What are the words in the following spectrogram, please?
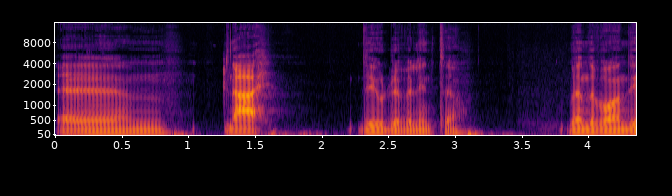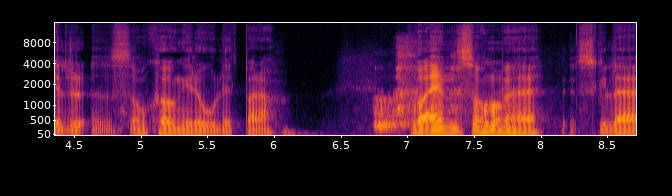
Ehm, nej, det gjorde det väl inte. Men det var en del som sjöng roligt bara. Det var en som eh, skulle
